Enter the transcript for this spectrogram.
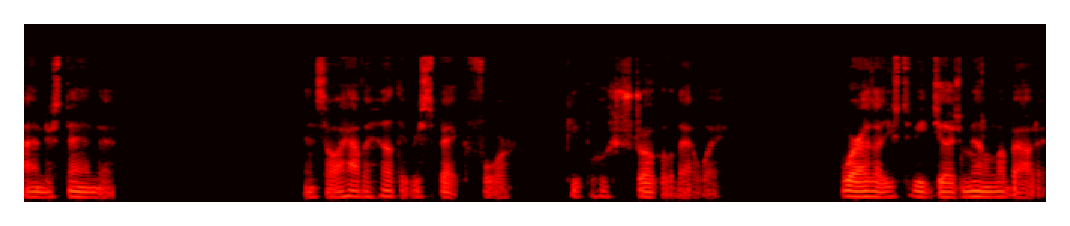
I understand that. And so I have a healthy respect for people who struggle that way. Whereas I used to be judgmental about it.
